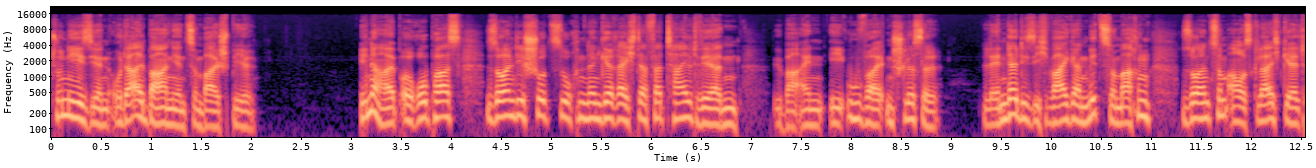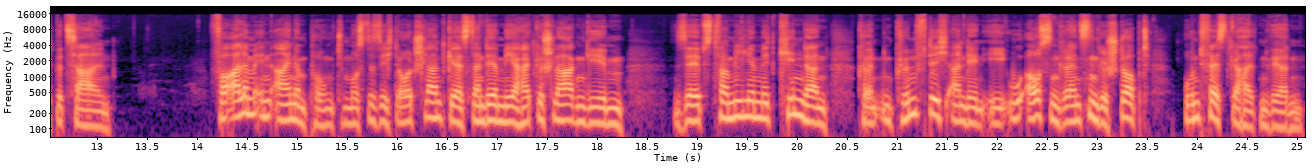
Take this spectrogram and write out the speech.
Tunesien oder Albanien zum Beispiel. Innerhalb Europas sollen die Schutzsuchenden gerechter verteilt werden, über einen EU-weiten Schlüssel. Länder, die sich weigern mitzumachen, sollen zum Ausgleich Geld bezahlen. Vor allem in einem Punkt musste sich Deutschland gestern der Mehrheit geschlagen geben. Selbst Familien mit Kindern könnten künftig an den EU-Außengrenzen gestoppt und festgehalten werden.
